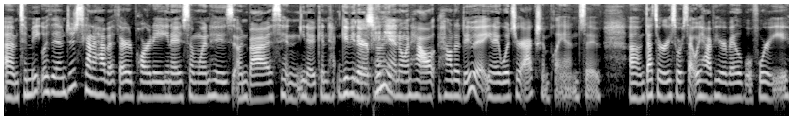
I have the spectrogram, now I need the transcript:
um, to meet with them, just kind of have a third party, you know, someone who's unbiased and, you know, can give you their that's opinion right. on how, how to do it. You know, what's your action plan? So um, that's a resource that we have here available for you.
